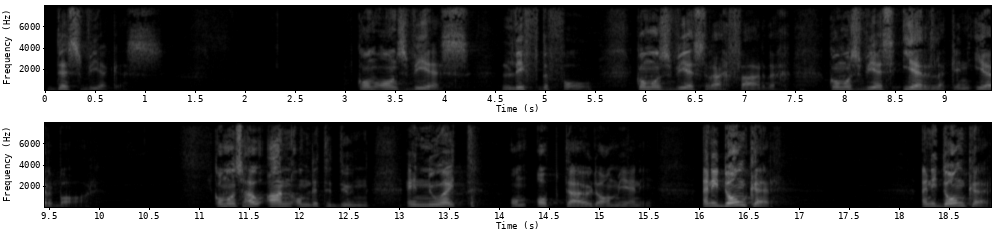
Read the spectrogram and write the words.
Dis wie ek is. Kom ons wees liefdevol. Kom ons wees regverdig. Kom ons wees eerlik en eerbaar. Kom ons hou aan om dit te doen en nooit om op te hou daarmee nie. In die donker in die donker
